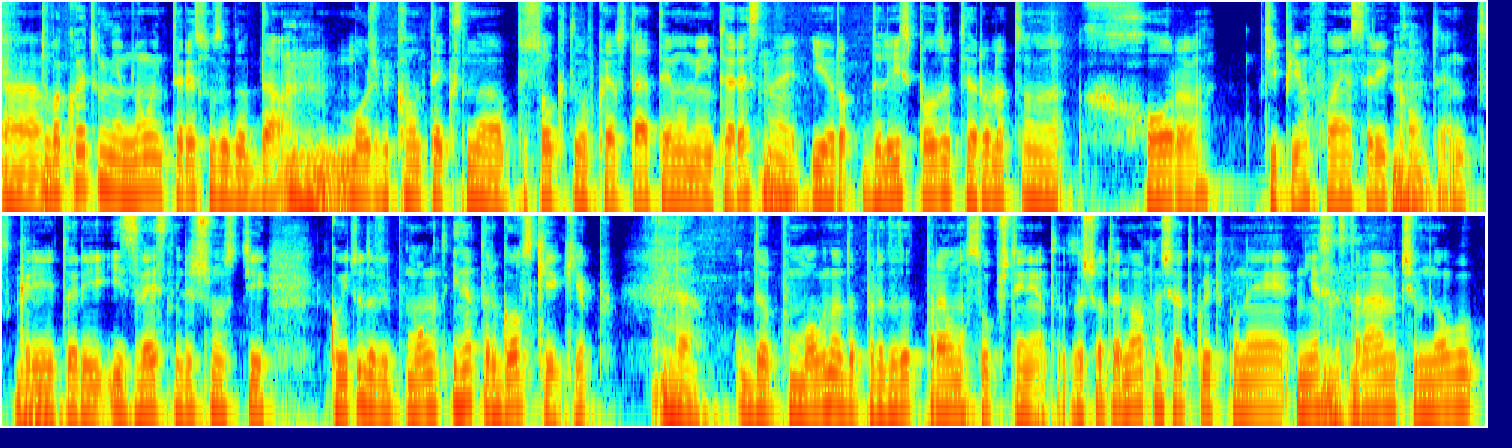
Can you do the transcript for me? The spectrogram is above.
А... Това, което ми е много интересно, за да дам, mm-hmm. може би, контекст на посоката, в която тази тема ми е интересна, mm-hmm. и дали използвате ролята на хора, тип инфлуенсъри, контент, mm-hmm. креатори, известни личности, които да ви помогнат и на търговски екип, да. да помогнат да предадат правилно съобщенията. Защото едно от нещата, които поне ние се стараем, че много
